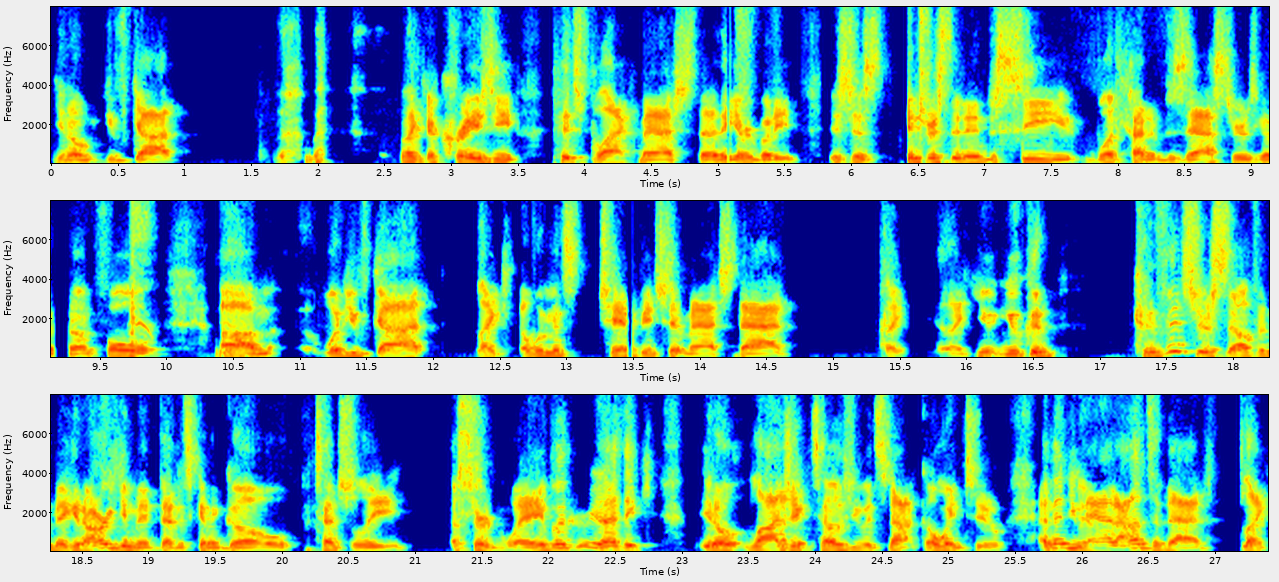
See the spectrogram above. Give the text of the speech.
you know you've got like a crazy pitch black match that I think everybody is just interested in to see what kind of disaster is going to unfold. yeah. um, when you've got like a women's championship match that like like you you could convince yourself and make an argument that it's going to go potentially a certain way but you know, i think you know logic tells you it's not going to and then you yeah. add on to that like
